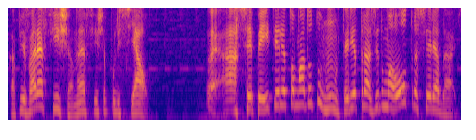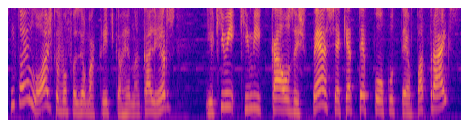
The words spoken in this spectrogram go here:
Capivara é ficha, né? Ficha policial. É, a CPI teria tomado outro rumo, teria trazido uma outra seriedade. Então é lógico que eu vou fazer uma crítica ao Renan Calheiros, e o que me, que me causa espécie é que até pouco tempo atrás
